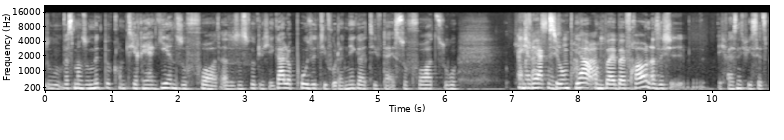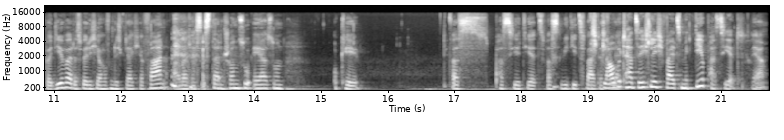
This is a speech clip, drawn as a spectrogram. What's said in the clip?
so, was man so mitbekommt, die reagieren sofort. Also es ist wirklich egal, ob positiv oder negativ, da ist sofort so ja, eine Reaktion parat. Ja, und bei, bei Frauen, also ich, ich weiß nicht, wie es jetzt bei dir war, das werde ich ja hoffentlich gleich erfahren, aber das ist dann schon so eher so ein, okay, was passiert jetzt? Was, wie geht's weiter? Ich glaube vielleicht? tatsächlich, weil es mit dir passiert. Ja.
